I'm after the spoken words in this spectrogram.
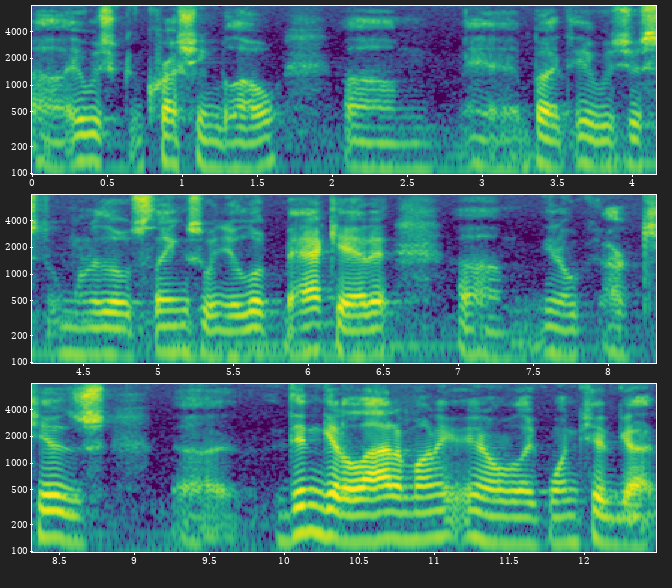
Uh, it was a crushing blow, um, uh, but it was just one of those things when you look back at it, um, you know, our kids uh, didn't get a lot of money. You know, like one kid got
